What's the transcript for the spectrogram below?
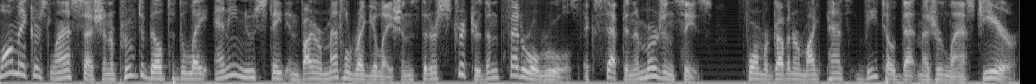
Lawmakers last session approved a bill to delay any new state environmental regulations that are stricter than federal rules, except in emergencies. Former Governor Mike Pence vetoed that measure last year.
